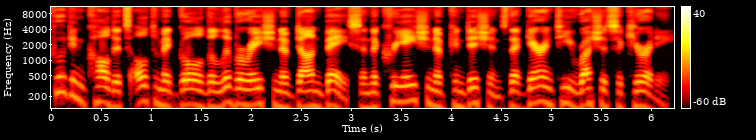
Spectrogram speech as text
Putin called its ultimate goal the liberation of Donbass and the creation of conditions that guarantee Russia's security.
